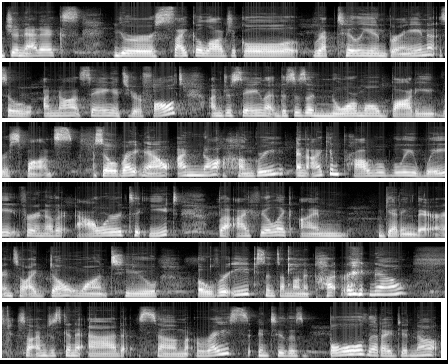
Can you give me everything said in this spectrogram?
genetics, your psychological reptilian brain. So I'm not saying it's your fault. I'm just saying that this is a normal body response. So right now I'm not hungry and I can probably wait for another hour to eat, but I feel like I'm getting there. And so I don't want to overeat since I'm on a cut right now. So I'm just gonna add some rice into this bowl that I did not,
